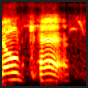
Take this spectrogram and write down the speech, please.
Don't care.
